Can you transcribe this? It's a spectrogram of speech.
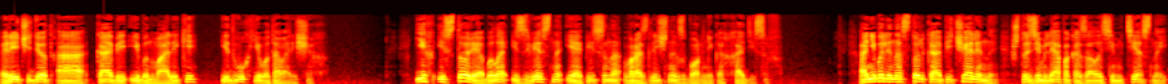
Речь идет о Кабе ибн Малике и двух его товарищах. Их история была известна и описана в различных сборниках хадисов. Они были настолько опечалены, что земля показалась им тесной,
